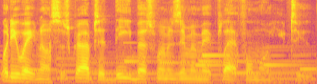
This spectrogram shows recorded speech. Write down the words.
What are you waiting on? Subscribe to the best women's MMA platform on YouTube.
